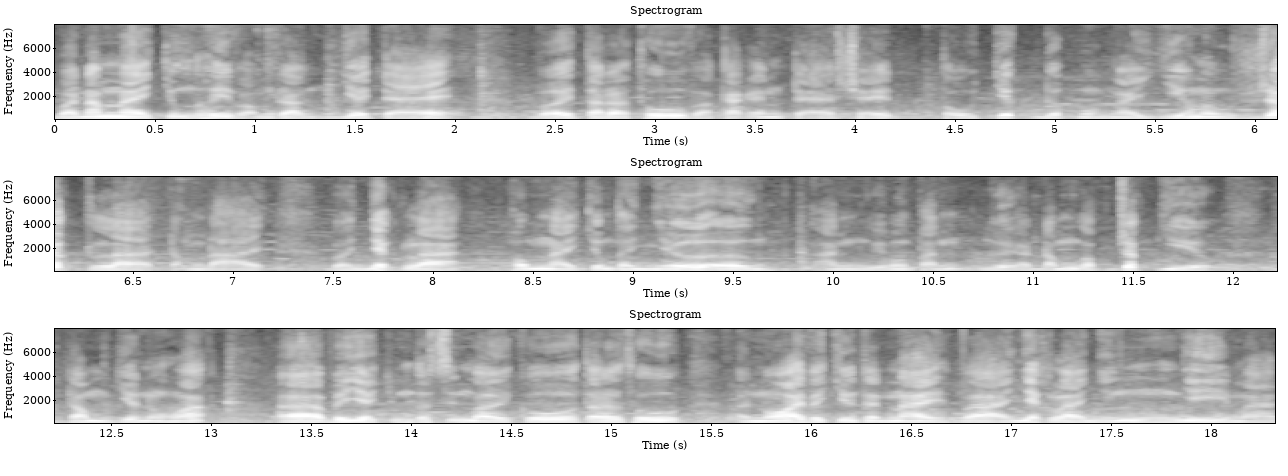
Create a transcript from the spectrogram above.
và năm nay chúng tôi hy vọng rằng giới trẻ với Tara Thu và các em trẻ sẽ tổ chức được một ngày diễn văn rất là trọng đại và nhất là hôm nay chúng ta nhớ ơn anh Nguyễn Văn Tánh người đã đóng góp rất nhiều trong diễn văn hóa. À, bây giờ chúng ta xin mời cô Tara Thu nói về chương trình này và nhất là những gì mà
